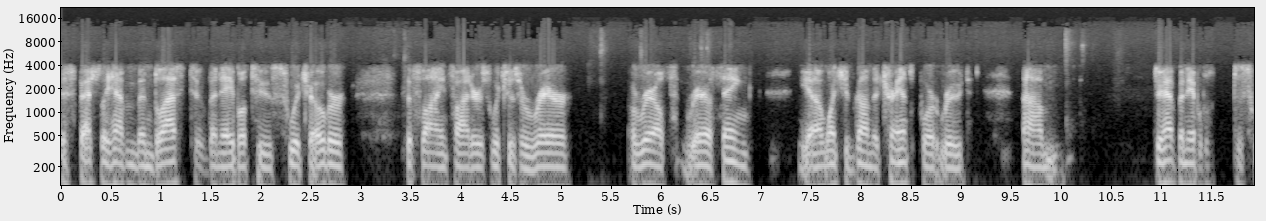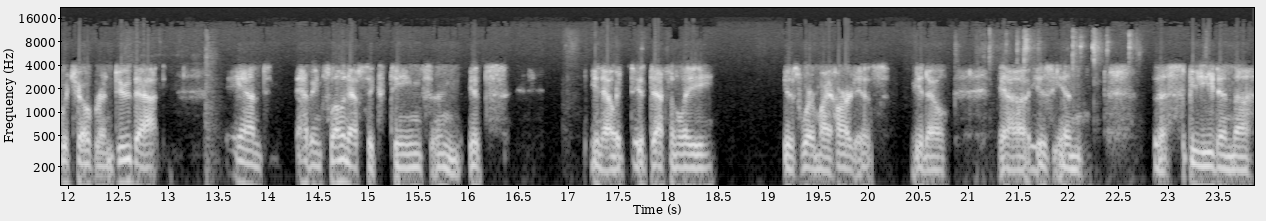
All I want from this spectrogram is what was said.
especially having been blessed to have been able to switch over to flying fighters, which is a rare a rare rare thing. You know, once you've gone the transport route, um, to have been able to switch over and do that, and having flown F-16s, and it's you know it, it definitely is where my heart is. You know, uh, is in the speed and the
